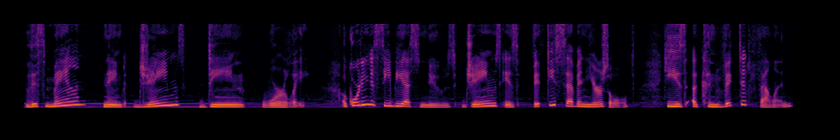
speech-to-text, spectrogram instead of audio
This man named James Dean Worley. According to CBS News, James is 57 years old. He's a convicted felon,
